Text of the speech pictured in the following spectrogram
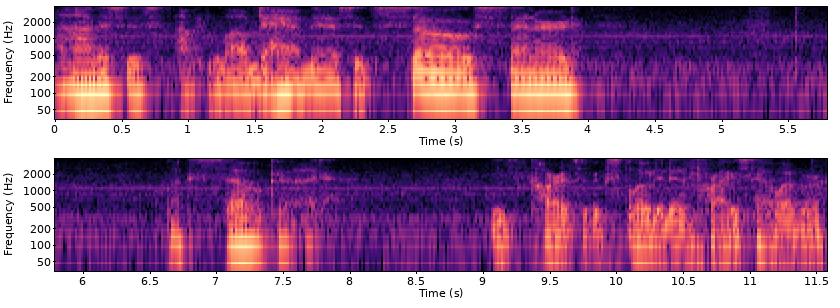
Uh, this is, I would love to have this. It's so centered. Looks so good. These cards have exploded in price, however.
